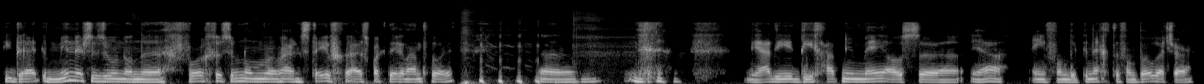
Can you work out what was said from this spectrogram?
die draait een minder seizoen dan uh, vorig seizoen om maar een stevige uitspraak tegenaan te gooien. um, ja, die, die gaat nu mee als ja, een van de knechten van Pogacar.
